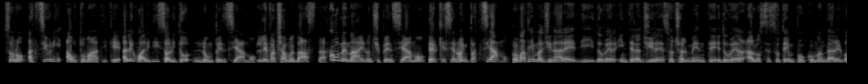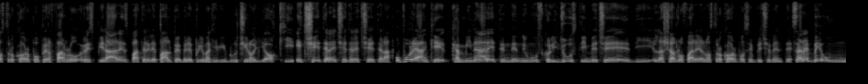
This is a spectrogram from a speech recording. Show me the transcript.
sono azioni automatiche alle quali di solito non pensiamo. Le facciamo e basta. Come mai non ci pensiamo? Perché se no impazziamo. Provate a immaginare di dover interagire socialmente e dover allo stesso tempo comandare il vostro corpo per farlo respirare, sbattere le palpebre prima che vi brucino gli occhi, eccetera, eccetera, eccetera. Oppure anche camminare tendendo i muscoli giusti invece eh, di lasciarlo fare al nostro corpo semplicemente. Sarebbe un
